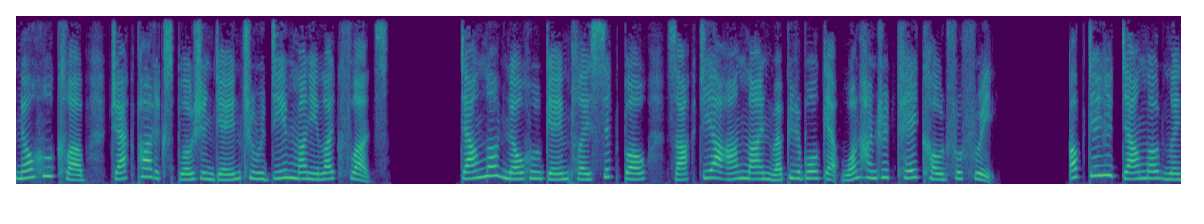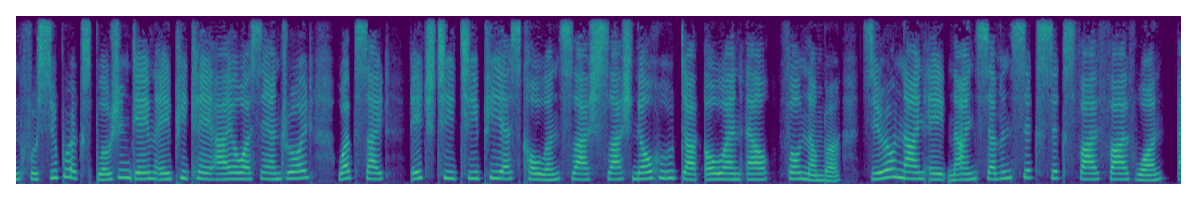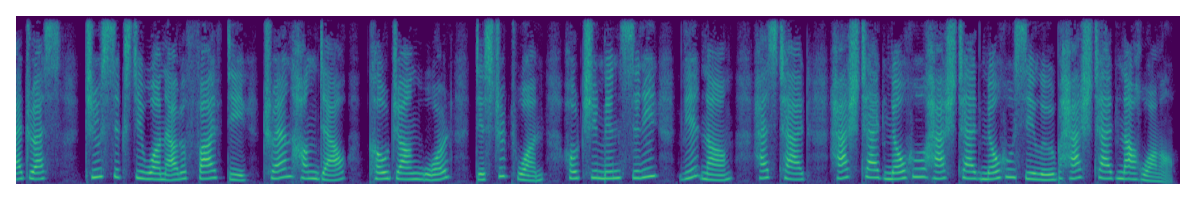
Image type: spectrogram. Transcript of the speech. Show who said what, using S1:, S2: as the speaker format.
S1: Nohu Club, jackpot explosion game to redeem money like floods. Download Nohu Gameplay Sikbo, Zakdia online reputable get 100k code for free. Updated download link for Super Explosion Game APK iOS Android, website, https colon slash slash nohu.onl, phone number 0989766551, address 261 out of 5D, Tran Hung Dao, Co Giang Ward, District 1, Ho Chi Minh City, Vietnam, hashtag, hashtag nohu, hashtag nohu silub, hashtag nahuanal.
